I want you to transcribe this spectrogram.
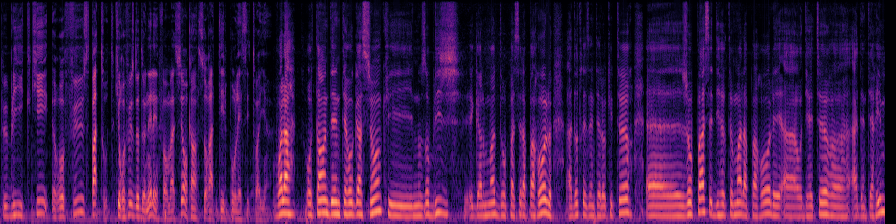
publiques qui refusent, pas toutes, qui refusent de donner l'information, qu'en sera-t-il pour les citoyens? Voilà, autant d'interrogations qui nous obligent également de passer la parole à d'autres interlocuteurs. Euh, je passe directement la parole au directeur euh, d'intérim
